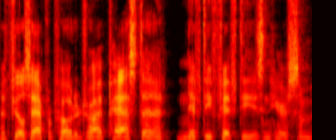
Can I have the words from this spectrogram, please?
it feels apropos to drive past a nifty 50s and hear some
